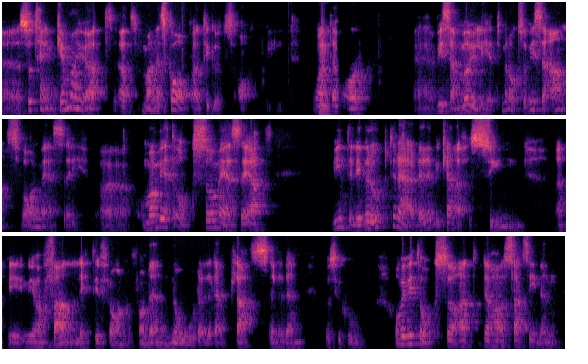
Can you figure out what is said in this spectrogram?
eh, så tänker man ju att, att man är skapad till Guds avbild och att mm. det har eh, vissa möjligheter men också vissa ansvar med sig. Och man vet också med sig att vi inte lever upp till det här, det är det vi kallar för synd. Att vi, vi har fallit ifrån från den nåd eller den plats eller den position. Och vi vet också att det har satts in en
